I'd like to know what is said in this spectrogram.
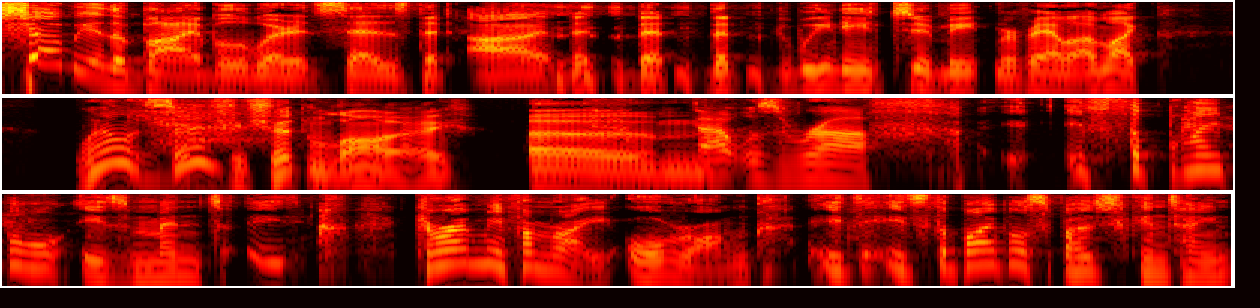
Show me in the bible where it says that i that that, that we need to meet your family. I'm like well it says you shouldn't lie um That was rough. if the Bible is meant, correct me if I'm right or wrong, is, is the Bible supposed to contain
